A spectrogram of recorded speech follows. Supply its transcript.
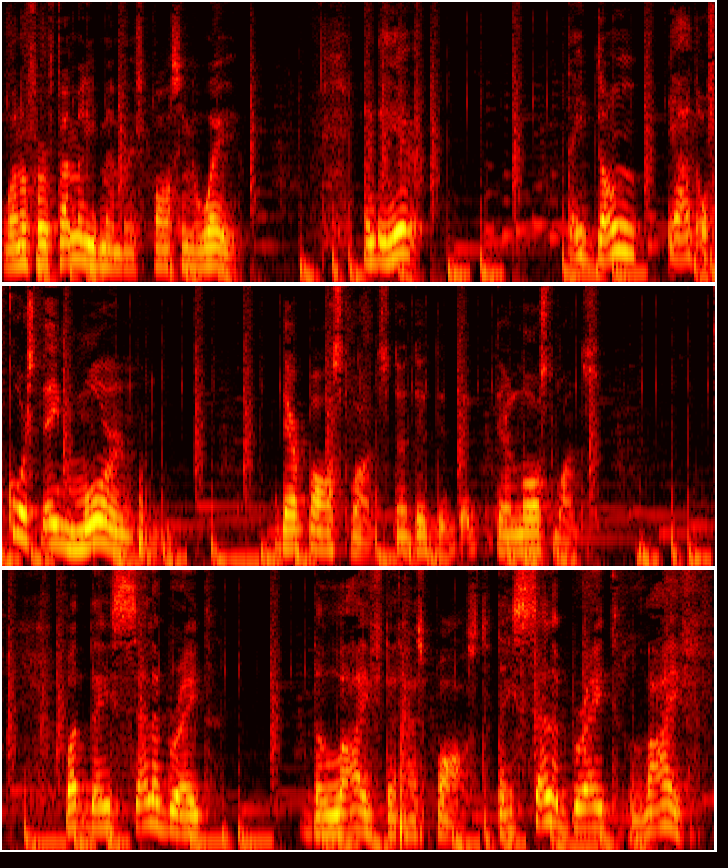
one of her family members passing away, and here they don't. Yeah, of course they mourn their past ones, the, the, the, their lost ones. But they celebrate the life that has passed. They celebrate life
